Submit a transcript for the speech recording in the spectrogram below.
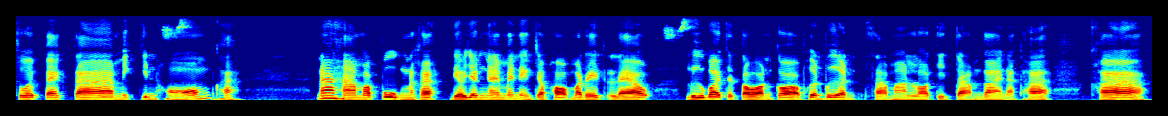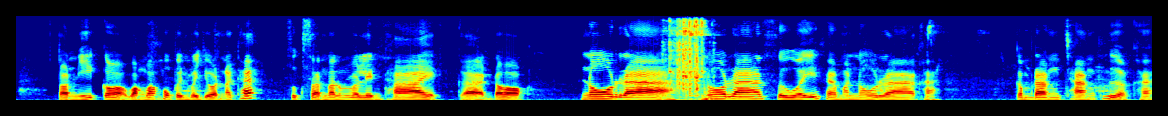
สวยแปลกตา มีกลิ่นหอมค่ะน่าหามาปลูกนะคะ เดี๋ยวยังไงแม่เน่งจะเพาะเมล็ดแล้ว หรือว่าจะตอนก็เพื่อนๆ สามารถรอติดตามได้นะคะ ค่ะ ตอนนี้ก็หวังว่าคงเป็นประโยชน์นะคะ สุขสันต์วันวาเลนไทน์กับดอกโนรา โนราสวยค่ะมโนราค่ะกำลังช้างเผือกค่ะ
